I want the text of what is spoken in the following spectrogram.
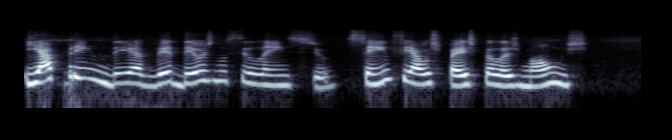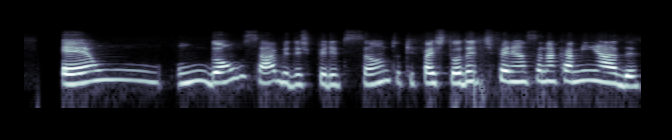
E aprender a ver Deus no silêncio, sem enfiar os pés pelas mãos, é um, um dom, sabe, do Espírito Santo que faz toda a diferença na caminhada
